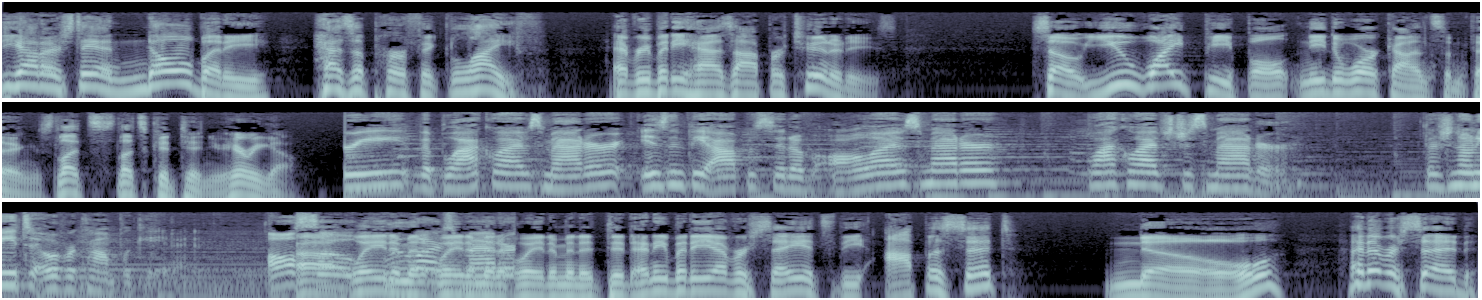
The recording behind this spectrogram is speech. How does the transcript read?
you got to understand nobody has a perfect life, everybody has opportunities. So, you white people need to work on some things. Let's, let's continue. Here we go. Agree that Black Lives Matter isn't the opposite of All Lives Matter Black lives just matter. There's no need to overcomplicate it. Also, uh, wait a minute, wait a minute, wait a minute. Did anybody ever say it's the opposite? No. I never said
